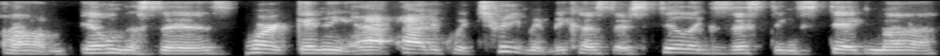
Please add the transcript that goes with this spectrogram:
um, illnesses weren't getting a- adequate treatment because there's still existing stigma,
